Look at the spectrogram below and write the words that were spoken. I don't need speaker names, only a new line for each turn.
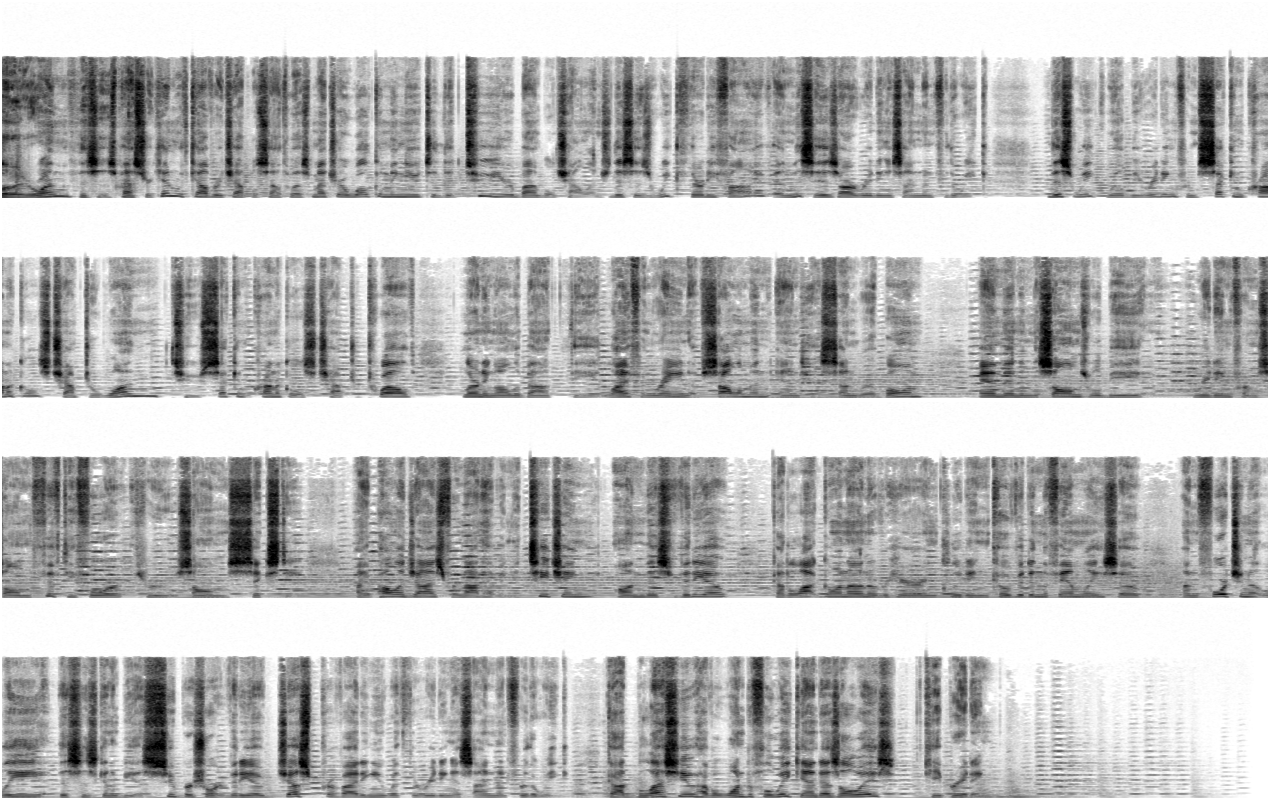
Hello, everyone. This is Pastor Ken with Calvary Chapel Southwest Metro, welcoming you to the two year Bible Challenge. This is week 35, and this is our reading assignment for the week. This week, we'll be reading from Second Chronicles chapter 1 to Second Chronicles chapter 12, learning all about the life and reign of Solomon and his son Rehoboam. And then in the Psalms, we'll be reading from Psalm 54 through Psalm 60. I apologize for not having a teaching on this video. Got a lot going on over here, including COVID in the family, so unfortunately, this is going to be a super short video just providing you with the reading assignment for the week. God bless you. Have a wonderful weekend. as always, keep reading.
